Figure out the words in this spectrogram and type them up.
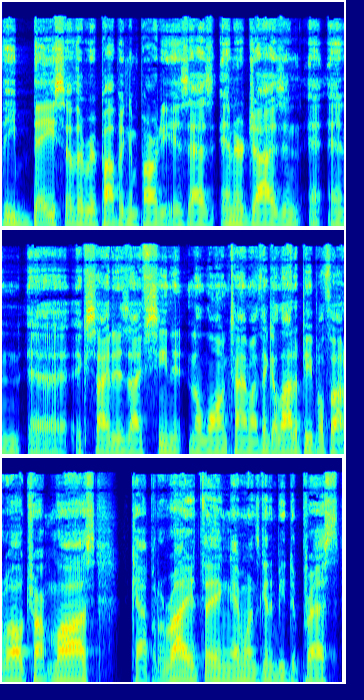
the base of the Republican Party is as energized and, and uh, excited as I've seen it in a long time. I think a lot of people thought, well, Trump lost, Capitol riot thing, everyone's going to be depressed.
